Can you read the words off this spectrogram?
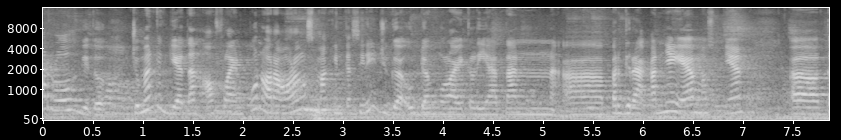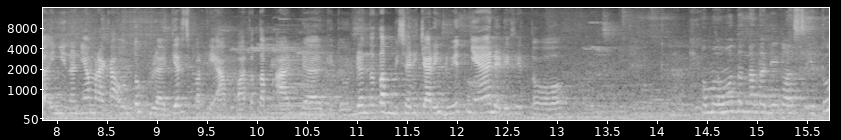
ngaruh gitu. Cuman kegiatan offline pun orang-orang semakin ke sini juga udah mulai kelihatan uh, pergerakannya ya. Maksudnya uh, keinginannya mereka untuk belajar seperti apa tetap ada gitu. Dan tetap bisa dicari duitnya dari situ. Ngomong-ngomong tentang tadi kelas itu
